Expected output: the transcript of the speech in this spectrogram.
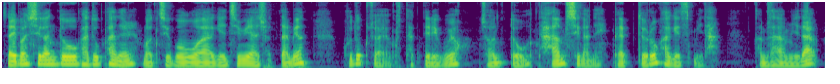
자, 이번 시간도 바둑판을 멋지고 우아하게 지휘하셨다면 구독, 좋아요 부탁드리고요. 전 또 다음 시간에 뵙도록 하겠습니다. 감사합니다.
